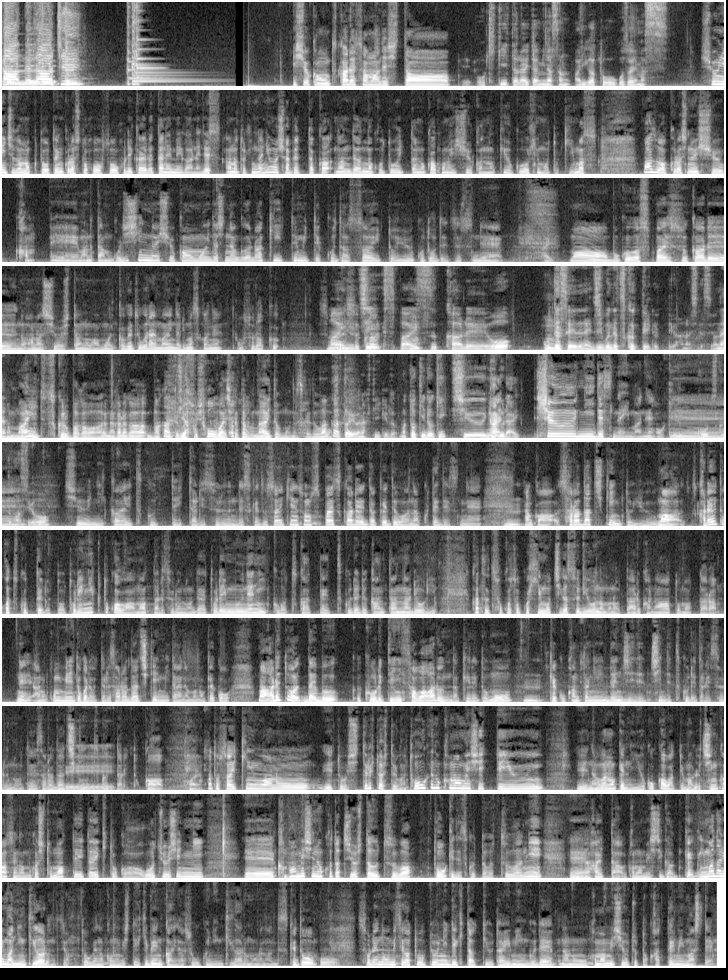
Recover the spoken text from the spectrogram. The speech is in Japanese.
種ラジ一週間お疲れ様でした。お聞きいただいた皆さんありがとうございます。週に一度の句読点暮らしと放送を振り返る種メガネです。あの時何を喋ったか、なんであんなことを言ったのか、この一週間の記憶を紐解きます。まずは暮らしの一週間。えー、あなたもご自身の一週間を思い出しながら聞いてみてくださいということでですね。はい。まあ、僕がスパイスカレーの話をしたのはもう1ヶ月ぐらい前になりますかね。おそらく。スパ毎イスカレ日スパイスカレーをお手製でね、自分で作っているっていう話ですよね。毎日作るバカはなかなかバカっていうか商売しか多分ないと思うんですけど。バカとは言わなくていいけど、まあ、時々週2ぐらい、週2ですね、今ね。お結構作ってますよ。週2回作っていたりするんですけど、最近そのスパイスカレーだけではなくてですね、うんなんかサラダチキンという、まあ、カレーとか作ってると鶏肉とかが余ったりするので、鶏胸肉を使って作れる簡単な料理、かつそこそこ日持ちがするようなものってあるかなと思ったら、ね、あの、コンビニとかで売ってるサラダチキンみたいなもの結構、まあ、あれとはだいぶクオリティに差はあるんだけれども、うん結構簡単にレンジでチンで作れたりするので、サラダチキン作ったりとか、はい。あと最近はあの、えっ、と、知ってる人は知ってるかな、峠の釜飯っていう、えー長野県の横川っていう、まあ、新幹線が昔止まっていた駅とかを中心に、えー釜飯の形をした器、陶器で作った器に、えー入った釜飯が、け未だにまあ人気があるんですよ。峠の釜飯って駅弁界ではすごく人気があるものなんですけど、それのお店が東京にできたっていうタイミングで、あの、釜飯をちょっと買ってみまして。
